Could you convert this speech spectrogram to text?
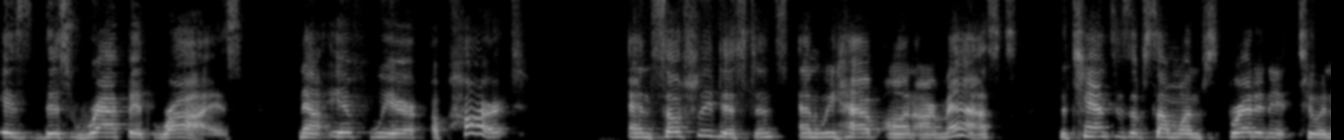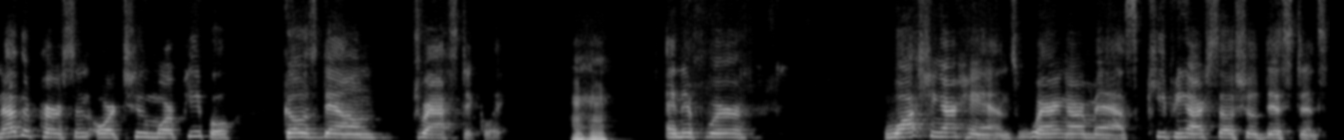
is this rapid rise. Now, if we're apart, and socially distanced and we have on our masks, the chances of someone spreading it to another person or two more people goes down drastically. Mm-hmm. And if we're washing our hands, wearing our masks, keeping our social distance,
